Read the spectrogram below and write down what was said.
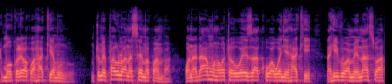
Tumeokolewa kwa haki ya mungu. Mtume paulo anasema kwamba wanadamu hawataweza kuwa wenye haki na hivyo wamenaswa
